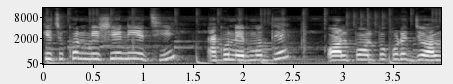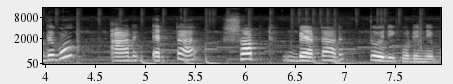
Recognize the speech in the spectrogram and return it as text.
কিছুক্ষণ মিশিয়ে নিয়েছি। এখন এর মধ্যে অল্প অল্প করে জল দেব। আর একটা সফট ব্যাটার তৈরি করে নেব।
